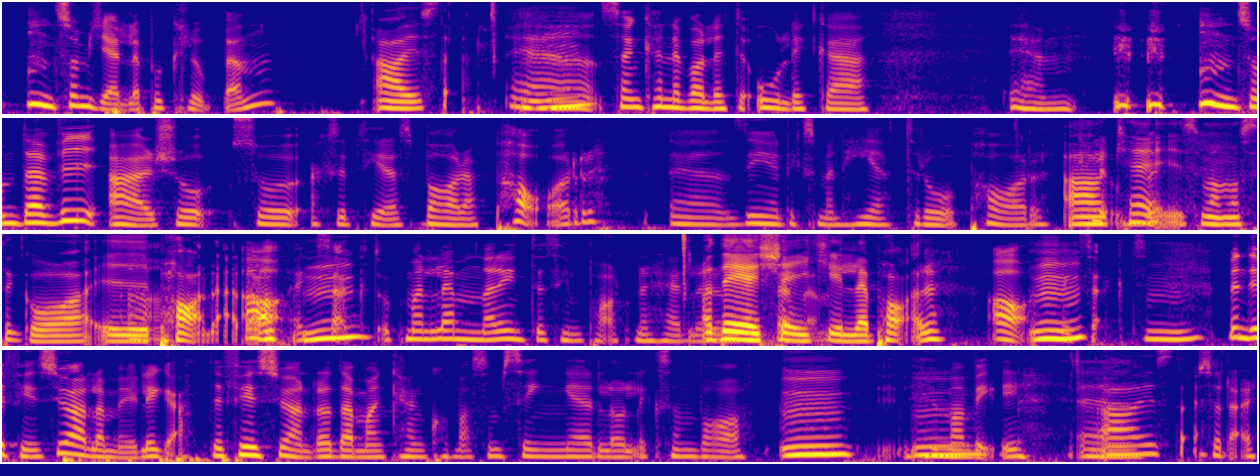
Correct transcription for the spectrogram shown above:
som gäller på klubben. Ja, just det. Eh, Mm. sen kan det vara lite olika... ehm, som där vi är så, så accepteras bara par Eh, det är liksom en heteroparklubb. Ah, Okej, så man måste gå i Ja. par där då? Ja, Mm. exakt. Och man lämnar inte sin partner heller. Och det är tjej-kille-par? Ja, Mm. exakt. Mm. Men det finns ju alla möjliga. Det finns ju andra där man kan komma som singel och liksom vara Mm. hur Mm. man vill. Eh, Ja, just det. Sådär.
